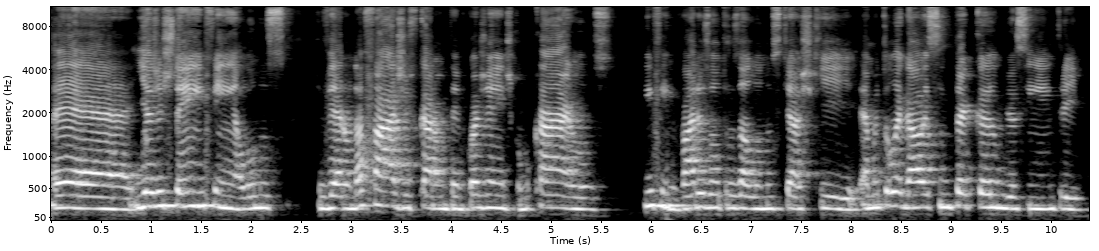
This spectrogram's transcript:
é, e a gente tem, enfim, alunos que vieram da FAGE, ficaram um tempo com a gente, como Carlos, enfim, vários outros alunos que acho que é muito legal esse intercâmbio, assim, entre,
